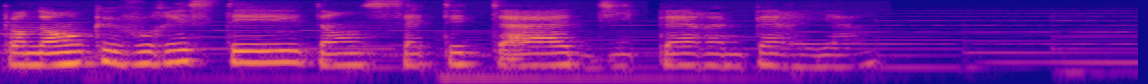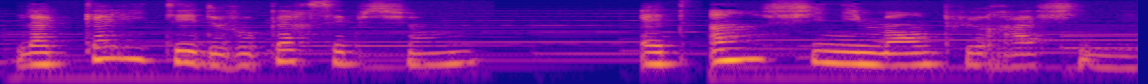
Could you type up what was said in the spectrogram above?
Pendant que vous restez dans cet état d'hyper-impéria, la qualité de vos perceptions est infiniment plus raffinée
